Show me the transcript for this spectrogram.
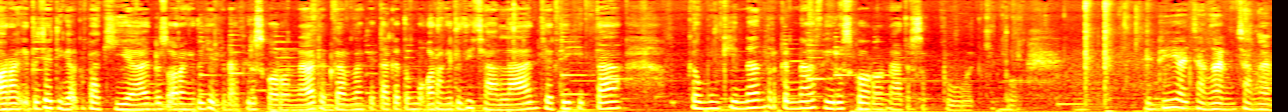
orang itu jadi nggak kebagian terus orang itu jadi kena virus corona. Dan karena kita ketemu orang itu di jalan jadi kita kemungkinan terkena virus corona tersebut gitu jadi ya jangan jangan.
